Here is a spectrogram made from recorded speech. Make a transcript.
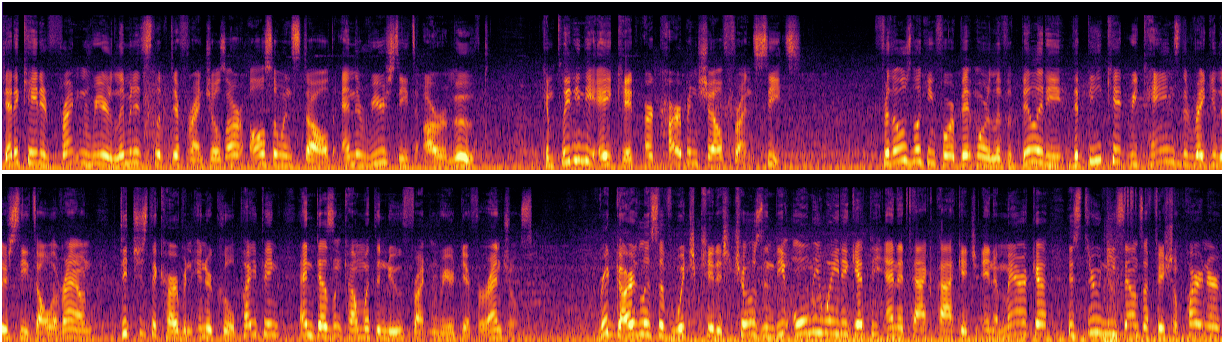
Dedicated front and rear limited slip differentials are also installed and the rear seats are removed. Completing the A kit are carbon shell front seats. For those looking for a bit more livability, the B kit retains the regular seats all around, ditches the carbon intercooler piping, and doesn't come with the new front and rear differentials. Regardless of which kit is chosen, the only way to get the N-Attack package in America is through Nissan's official partner,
